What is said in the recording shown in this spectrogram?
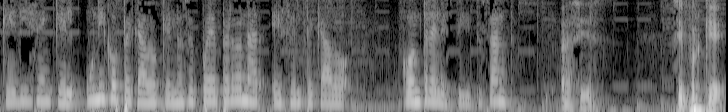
que dicen que el único pecado que no se puede perdonar es el pecado contra el Espíritu Santo. Así es. Sí, porque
